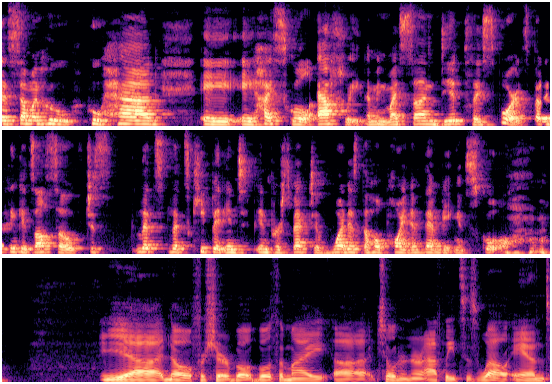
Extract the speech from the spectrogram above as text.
as someone who who had a, a high school athlete. I mean, my son did play sports, but I think it's also just let's let's keep it in in perspective. What is the whole point of them being in school? yeah, no, for sure. Both both of my uh, children are athletes as well, and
